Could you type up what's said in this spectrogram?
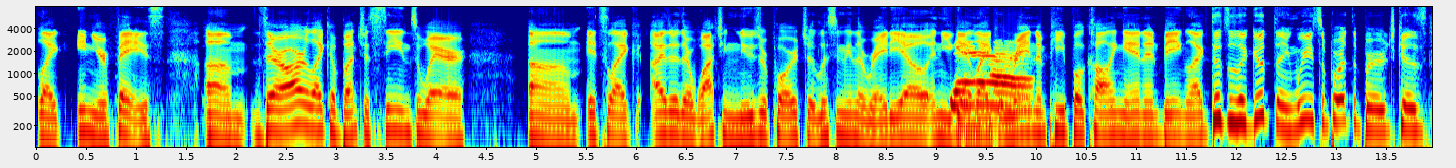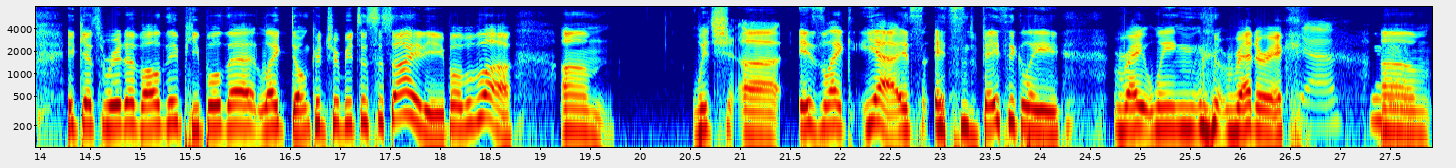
like in your face. Um there are like a bunch of scenes where um it's like either they're watching news reports or listening to the radio and you get like random people calling in and being like this is a good thing. We support the purge because it gets rid of all the people that like don't contribute to society blah blah blah. Um which uh is like yeah it's it's basically right wing rhetoric. Yeah. um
